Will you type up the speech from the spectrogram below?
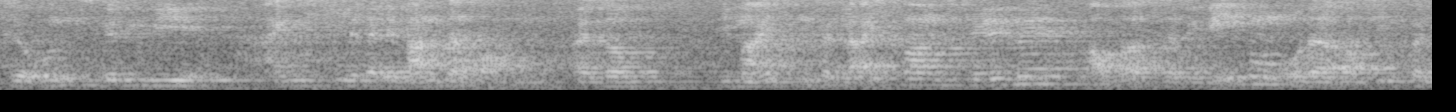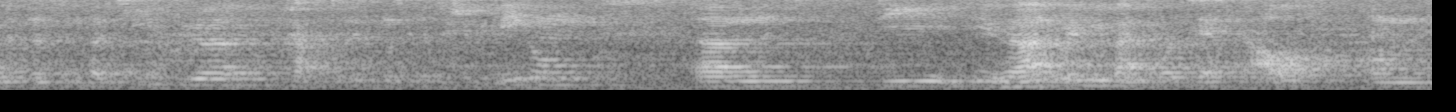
für uns irgendwie eigentlich viel relevanter waren. Also die meisten vergleichbaren Filme, auch aus der Bewegung oder auf jeden Fall mit einer Sympathie für kapitalismuskritische Bewegungen, ähm, die, die hören irgendwie beim Protest auf und,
